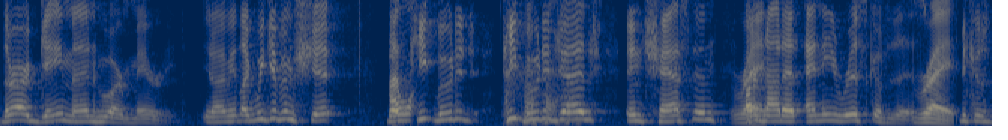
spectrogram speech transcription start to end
There are gay men who are married. You know what I mean? Like we give him shit, but wa- Pete Buttigieg, Pete Buttigieg and Chasten are not at any risk of this, Right. Because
